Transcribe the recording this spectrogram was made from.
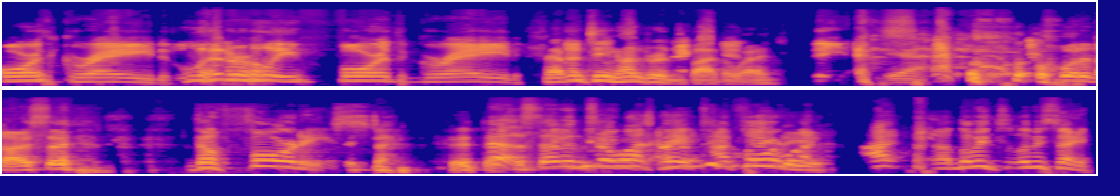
fourth grade, literally fourth grade, 1700s, by the way. Yeah. what did I say? The 40s. It, it yeah, 17. You know what? Hey, I tell you what. I uh, let me let me say.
